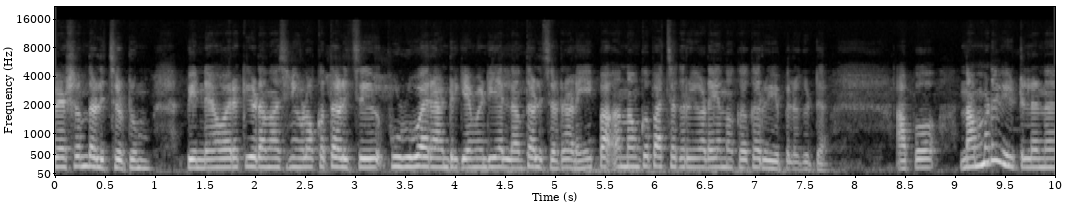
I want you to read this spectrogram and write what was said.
വിഷം തളിച്ചിട്ടും പിന്നെ ഓരോ കീടനാശിനികളൊക്കെ തളിച്ച് പുഴു വരാണ്ടിരിക്കാൻ വേണ്ടി എല്ലാം തളിച്ചിട്ടാണ് ഈ നമുക്ക് പച്ചക്കറി കടയിൽ നിന്നൊക്കെ കറിവേപ്പില കിട്ടുക. അപ്പോൾ നമ്മുടെ വീട്ടിൽ തന്നെ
